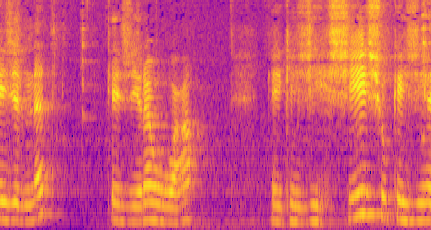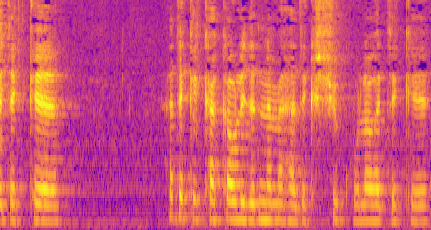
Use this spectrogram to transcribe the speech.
كيجي البنات كيجي روعة كيجي هشيش وكيجي هذاك هذاك الكاكاو اللي درنا مع هذاك الشوكولا وهذاك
